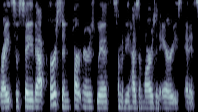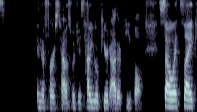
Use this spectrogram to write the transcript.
right? So say that person partners with somebody that has a Mars in Aries and it's in their first house, which is how you appear to other people. So it's like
